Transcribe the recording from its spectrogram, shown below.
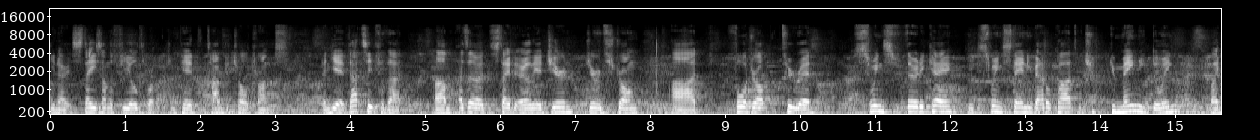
You know, it stays on the field compared to Time Patrol Trunks, and yeah, that's it for that. Um, as I stated earlier, Jiren, Jiren's strong. Uh, four drop, two red, swings 30k. You can swing standing battle cards, which you're mainly doing. Like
